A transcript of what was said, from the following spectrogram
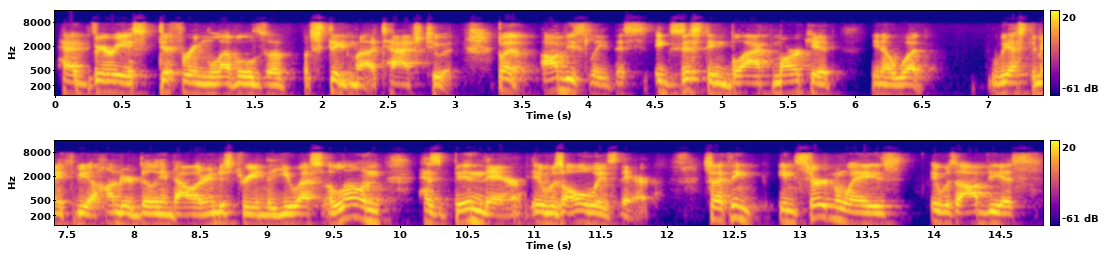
had various differing levels of, of stigma attached to it. But obviously, this existing black market, you know what we estimate to be a $100 billion industry in the US alone has been there. It was always there. So I think in certain ways, it was obvious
